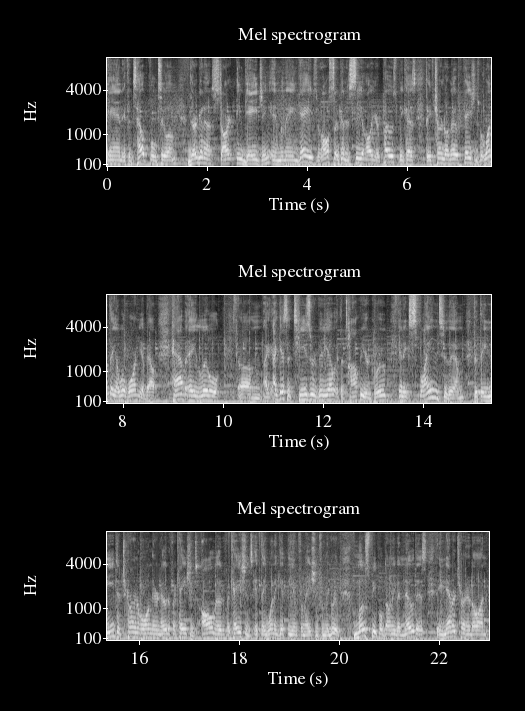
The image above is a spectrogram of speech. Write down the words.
and if it's helpful to them they're gonna start engaging and when they engage they're also going to see all your posts because they've turned on notifications. But one thing I will warn you about have a little um, I, I guess a teaser video at the top of your group and explain to them that they need to turn on their notifications all notifications if they want to get the information from the group. Most people don't even know this. They never turn it on.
